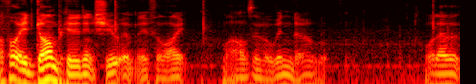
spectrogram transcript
I thought he'd gone because he didn't shoot at me for like, while I was in the window, but whatever.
